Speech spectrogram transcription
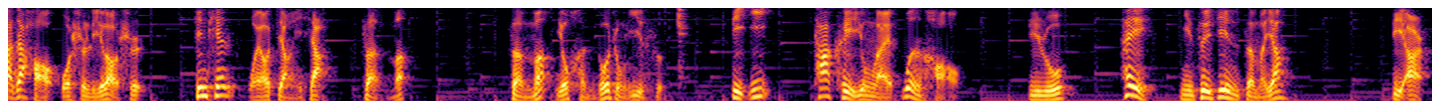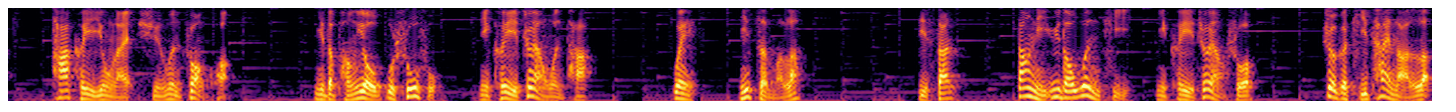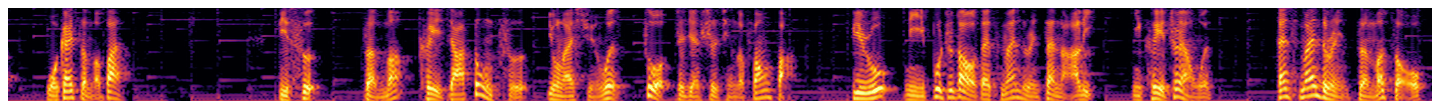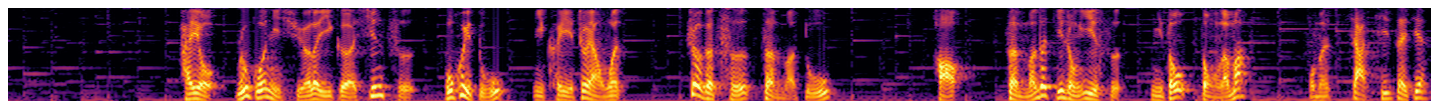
大家好，我是李老师。今天我要讲一下怎么。怎么有很多种意思。第一，它可以用来问好，比如“嘿，你最近怎么样？”第二，它可以用来询问状况。你的朋友不舒服，你可以这样问他：“喂，你怎么了？”第三，当你遇到问题，你可以这样说：“这个题太难了，我该怎么办？”第四，怎么可以加动词用来询问做这件事情的方法？比如你不知道 Dance Mandarin 在哪里，你可以这样问：Dance Mandarin 怎么走？还有，如果你学了一个新词不会读，你可以这样问：这个词怎么读？好，怎么的几种意思你都懂了吗？我们下期再见。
